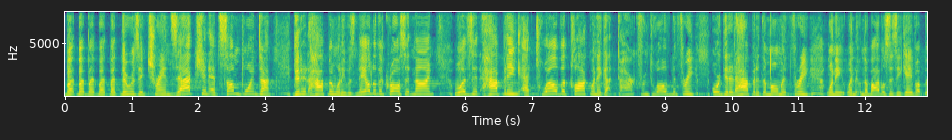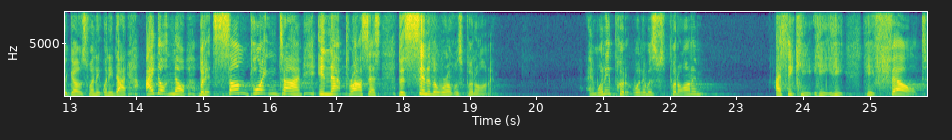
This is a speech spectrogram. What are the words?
But but but but but there was a transaction at some point in time. Did it happen when he was nailed to the cross at nine? Was it happening at 12 o'clock when it got dark from 12 to 3? Or did it happen at the moment three when he when, when the Bible says he gave up the ghost, when he when he died? I don't know, but at some point in time in that process, the sin of the world was put on him. And when he put when it was put on him, I think he he he he felt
